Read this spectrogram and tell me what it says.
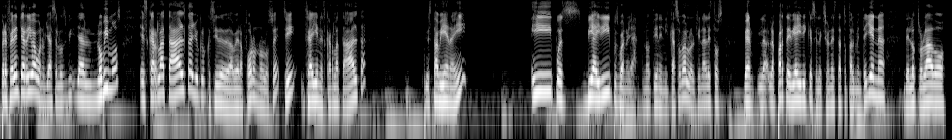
Preferente arriba, bueno, ya se los ya lo vimos. Escarlata alta, yo creo que sí debe de haber aforo, no lo sé. Sí, si hay en escarlata alta. Está bien ahí. Y pues VID, pues bueno, ya no tiene ni caso verlo. Al final estos, vean, la, parte de VID que seleccioné está totalmente llena. Del otro lado,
